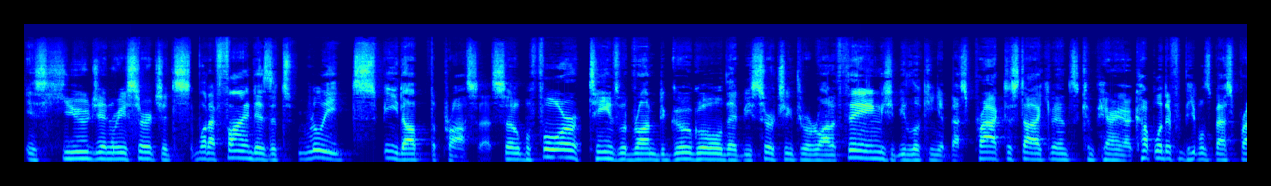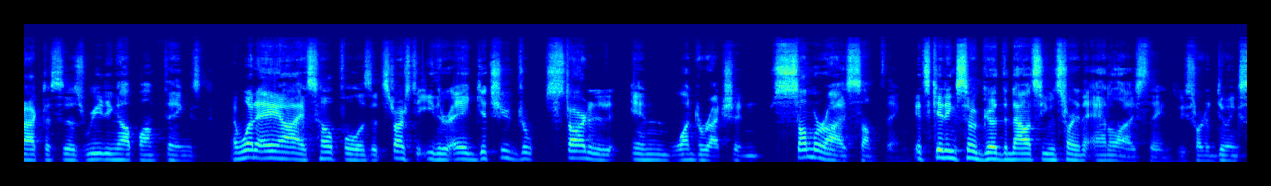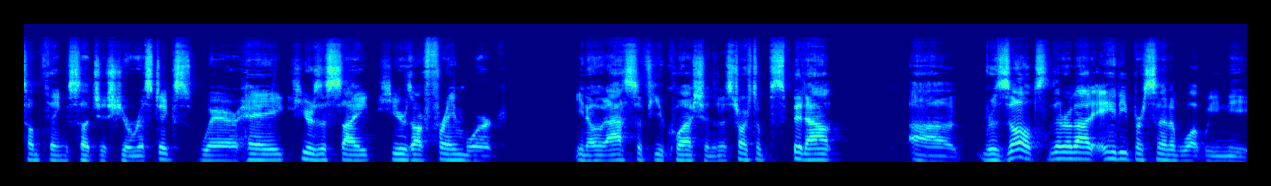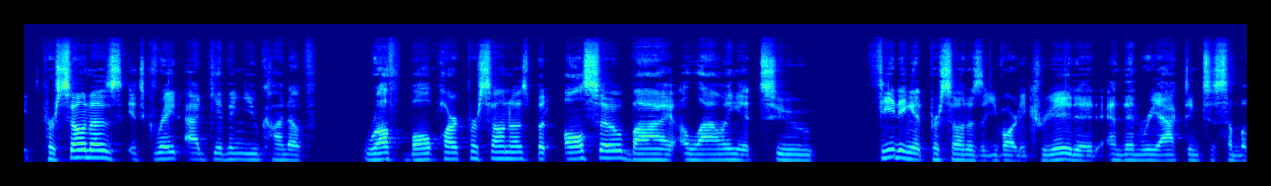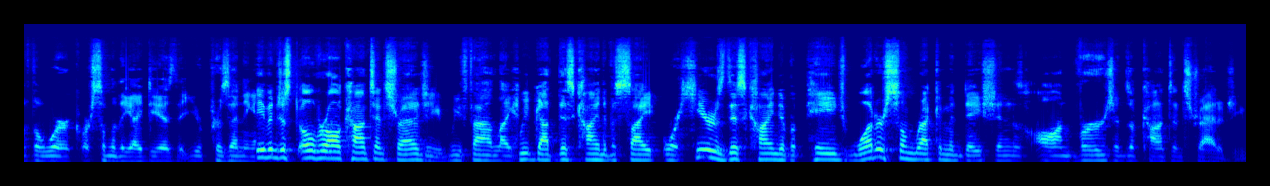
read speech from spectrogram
is huge in research. It's what I find is it's really speed up the process. So before teams would run to Google, they'd be searching through a lot of things. You'd be looking at best practice documents, comparing a couple of different people's best practices, reading up on things. And what AI is helpful is it starts to either A, get you started in one direction, summarize something. It's getting so good that now it's even starting to analyze things. We started doing some things such as heuristics, where, hey, here's a site, here's our framework. You know, it asks a few questions and it starts to spit out uh, results they're about 80% of what we need. Personas, it's great at giving you kind of rough ballpark personas, but also by allowing it to feeding it personas that you've already created and then reacting to some of the work or some of the ideas that you're presenting. Even just overall content strategy, we found like we've got this kind of a site or here's this kind of a page. What are some recommendations on versions of content strategy?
